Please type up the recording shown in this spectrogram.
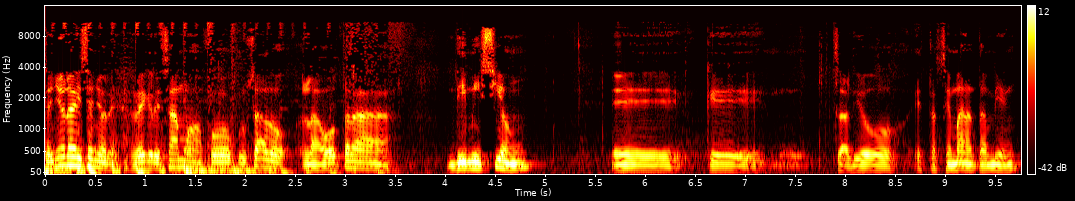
Señoras y señores, regresamos a Fuego Cruzado. La otra dimisión eh, que salió esta semana también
